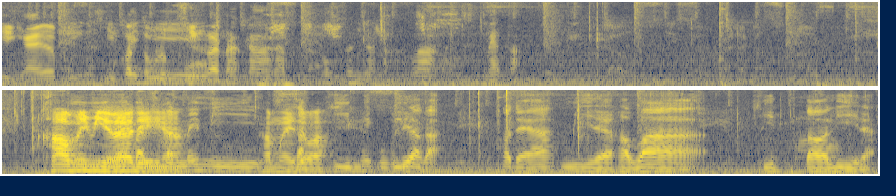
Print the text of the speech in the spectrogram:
ยิงไงเออพี่ก็ตกลูกยิงก่อนนะข้า วไม่มีแล้วเด็กมัอะนไม่มีทำไงดีวะ สักทีมให้กูเลือกอะเข้าใจอะมีแต่คำว่าคิดตอรี่เนี่ย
